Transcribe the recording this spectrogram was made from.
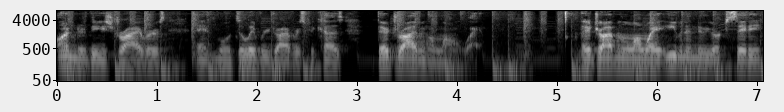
under these drivers and well delivery drivers because they're driving a long way. They're driving a long way, even in New York City.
